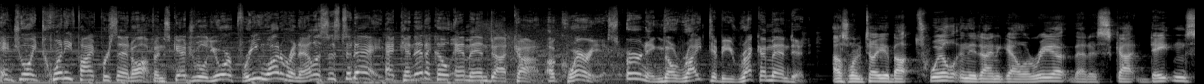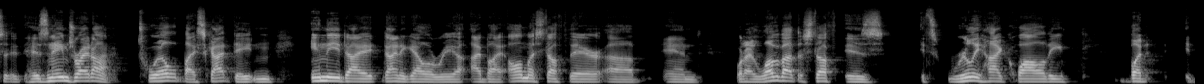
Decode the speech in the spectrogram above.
Enjoy 25% off and schedule your free water analysis today at KineticoMN.com. Aquarius, earning the right to be recommended. I also want to tell you about Twill in the Edina Galleria. That is Scott Dayton's. His name's right on it. Twill by Scott Dayton in the Edina Galleria. I buy all my stuff there. Uh, and what I love about the stuff is it's really high quality, but it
